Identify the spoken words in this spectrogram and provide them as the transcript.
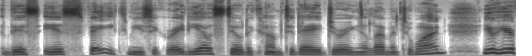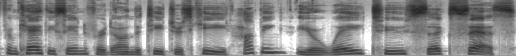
This is Faith Music Radio, still to come today during 11 to 1. You'll hear from Kathy Sandiford on the Teacher's Key, Hopping Your Way to Success.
